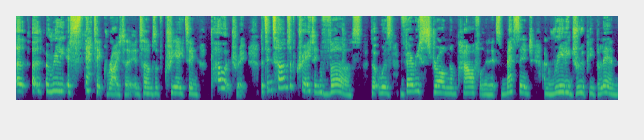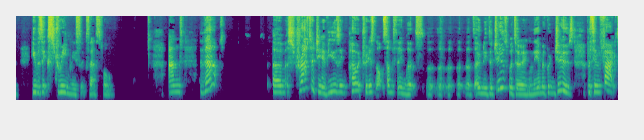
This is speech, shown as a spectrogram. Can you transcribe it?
a, a, really aesthetic writer in terms of creating poetry, but in terms of creating verse that was very strong and powerful in its message and really drew people in, he was extremely successful. And that um, strategy of using poetry is not something that's that, only the Jews were doing, the immigrant Jews, but in fact,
